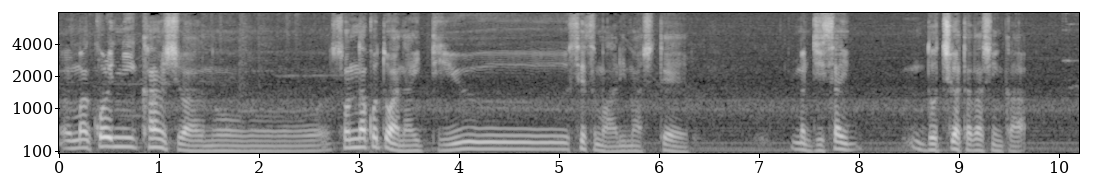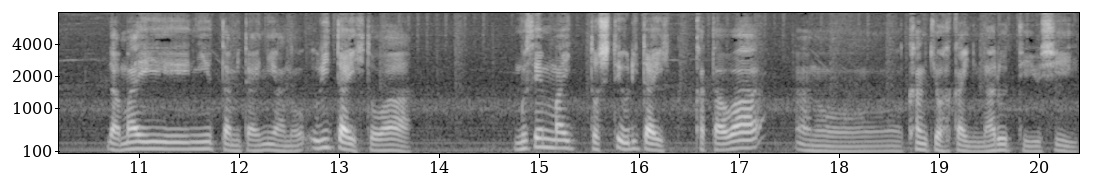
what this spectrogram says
まあ、これに関してはあのそんなことはないっていう説もありまして、まあ、実際どっちが正しいんか。だ前に言ったみたいにあの売りたい人は無洗米として売りたい方はあの環境破壊になるっていうし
